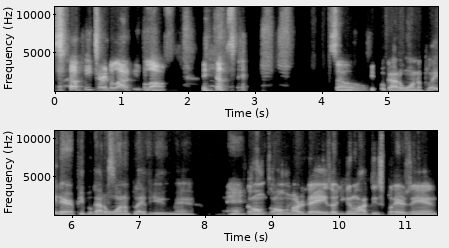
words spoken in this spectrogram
So he turned a lot of people off. You know what I'm saying? So People gotta want to play there. People gotta want to play for you, man. eh, Gone, gone are the days of you can lock these players in,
